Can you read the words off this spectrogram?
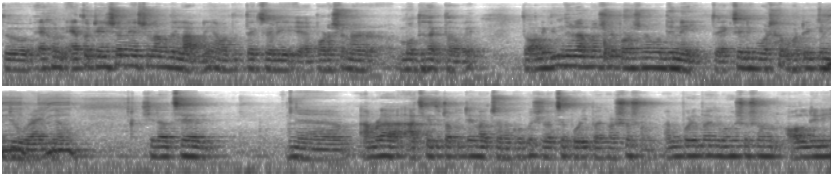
তো এখন এত টেনশন নিয়ে আসলে আমাদের লাভ নেই। আমাদের তো অ্যাকচুয়ালি পড়াশোনার মধ্যে থাকতে হবে। তো অনেকদিন ধরে আমরা আসলে পড়াশোনার মধ্যে নেই। তো actually what what we can do right now সেটা হচ্ছে আমরা আজকে যে টপিকটা নিয়ে আলোচনা করব সেটা হচ্ছে পরিপাক আর শোষণ। আমি পরিপাক এবং শোষণ অলরেডি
